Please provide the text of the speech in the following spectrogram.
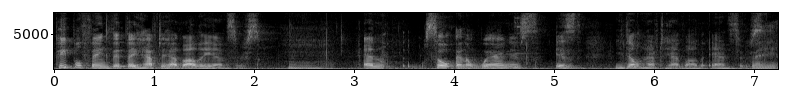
people think that they have to have all the answers. Mm. And so, an awareness is you don't have to have all the answers. Right.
